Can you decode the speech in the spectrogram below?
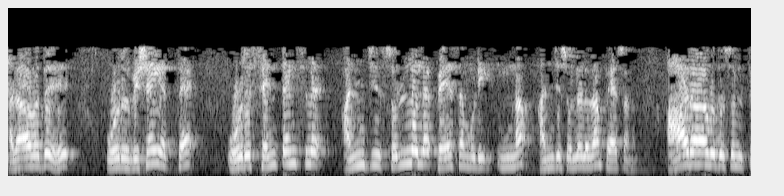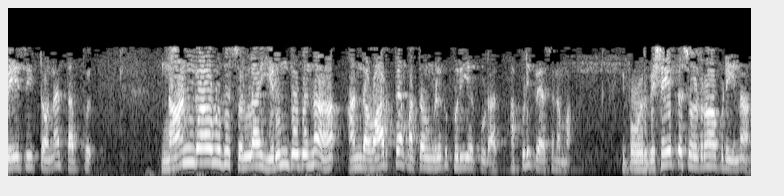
அதாவது ஒரு விஷயத்த ஒரு சென்டென்ஸ்ல அஞ்சு சொல்லல பேச முடியும்னா அஞ்சு சொல்லல தான் பேசணும். ஆறாவது சொல் பேசிட்டோம்னா தப்பு. நான்காவது சொல்லா இருந்ததுன்னா அந்த வார்த்தை மற்றவங்களுக்கு புரியக்கூடாது. அப்படி பேசணுமா? இப்ப ஒரு விஷயத்த சொல்றோம் அப்படின்னா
